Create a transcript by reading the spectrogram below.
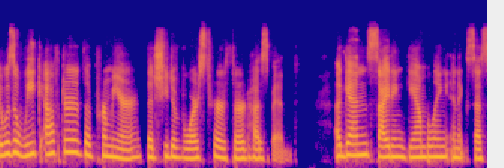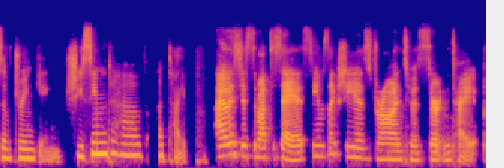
it was a week after the premiere that she divorced her third husband, again, citing gambling and excessive drinking. She seemed to have a type. I was just about to say, it seems like she is drawn to a certain type.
